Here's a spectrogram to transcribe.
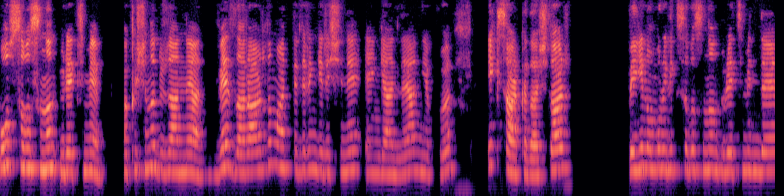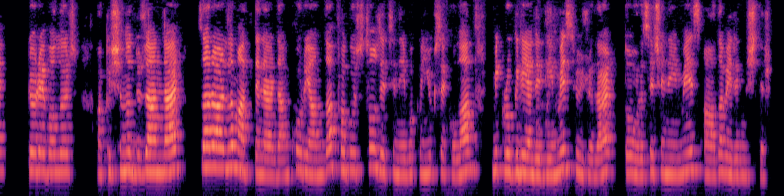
bu sıvısının üretimi, akışını düzenleyen ve zararlı maddelerin girişini engelleyen yapı X arkadaşlar beyin omurilik sıvısının üretiminde görev alır, akışını düzenler, zararlı maddelerden koruyan da fagostoz yeteneği bakın yüksek olan mikroglia dediğimiz hücreler doğru seçeneğimiz A'da verilmiştir.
